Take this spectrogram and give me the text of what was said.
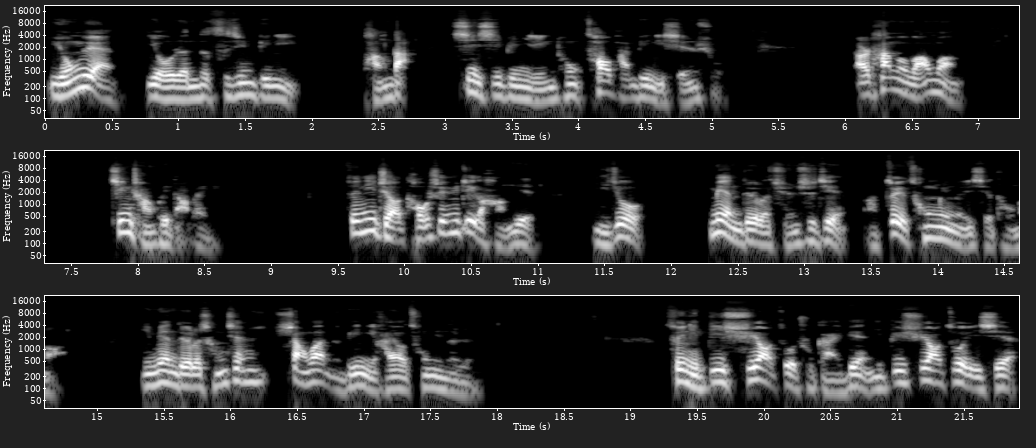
永远有人的资金比你庞大。信息比你灵通，操盘比你娴熟，而他们往往经常会打败你。所以你只要投身于这个行业，你就面对了全世界啊最聪明的一些头脑，你面对了成千上万的比你还要聪明的人。所以你必须要做出改变，你必须要做一些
